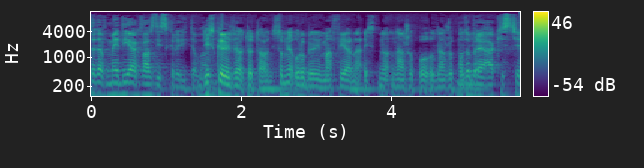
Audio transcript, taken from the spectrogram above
teda v médiách vás diskreditovali? Diskreditovali, totálne. Som mňa urobili mafia na, na, nášho, nášho No dobre, aký ste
